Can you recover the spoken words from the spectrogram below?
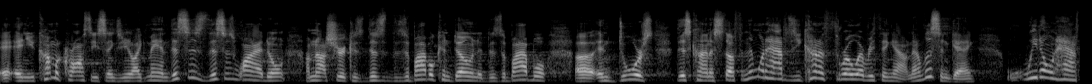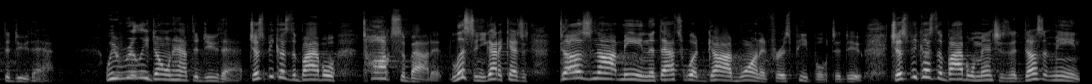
and, and, you come across these things and you're like, man, this is, this is why I don't, I'm not sure, because does, does, the Bible condone it? Does the Bible uh, endorse this kind of stuff? And then what happens is you kind of throw everything out. Now, listen, gang, we don't have to do that. We really don't have to do that. Just because the Bible talks about it, listen, you got to catch this, does not mean that that's what God wanted for his people to do. Just because the Bible mentions it doesn't mean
